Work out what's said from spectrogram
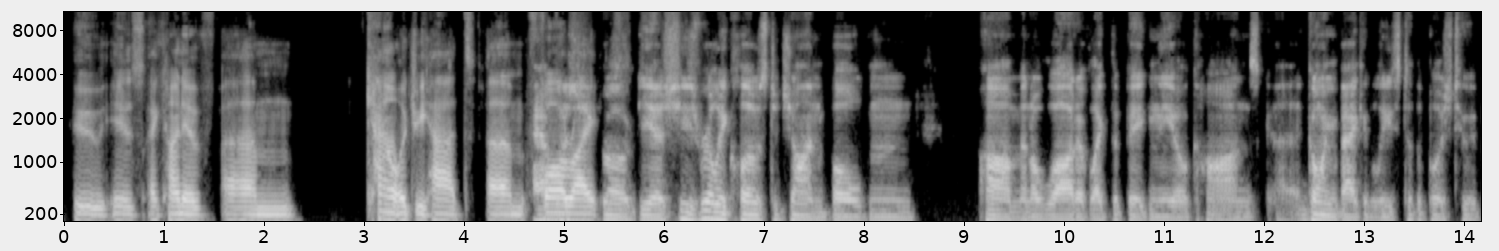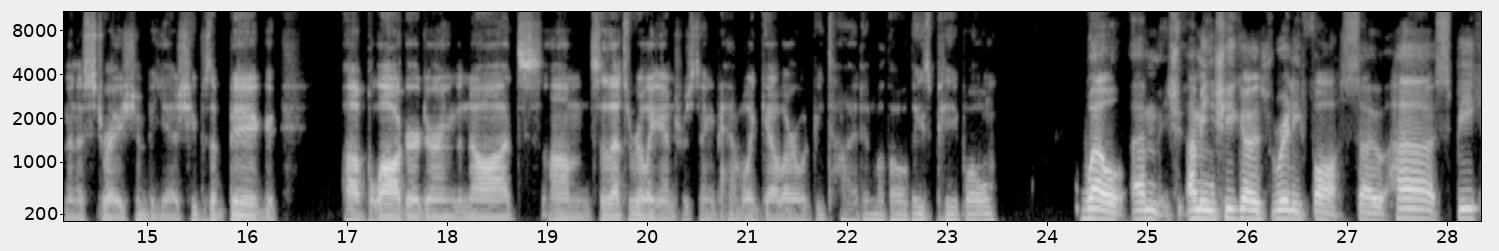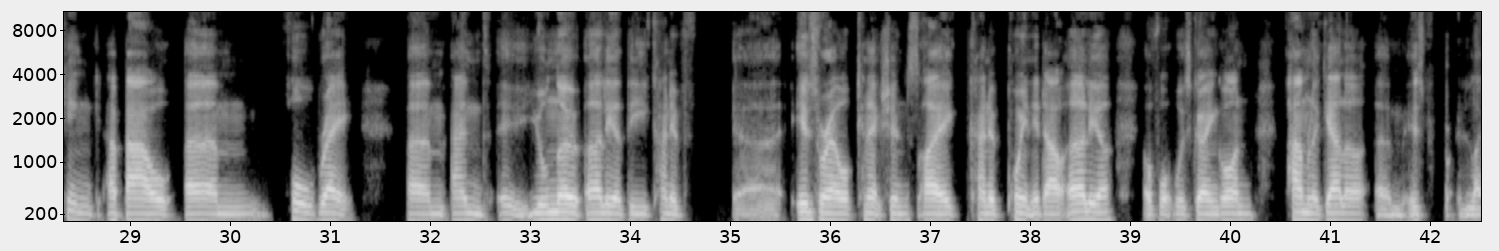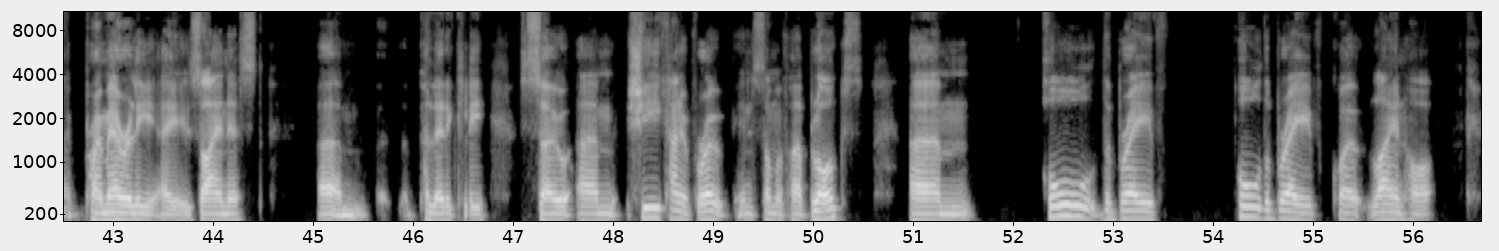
who is a kind of um, counter jihad, um, far right. Yeah, she's really close to John Bolton, um, and a lot of like the big neocons, uh, going back at least to the Bush two administration. But yeah, she was a big uh, blogger during the knots. Um, so that's really interesting. Pamela Geller would be tied in with all these people. Well, um, I mean, she goes really fast. So her speaking about um Paul Ray, um, and uh, you'll know earlier the kind of uh, Israel connections I kind of pointed out earlier of what was going on. Pamela Geller um, is like primarily a Zionist um, politically, so um, she kind of wrote in some of her blogs, um, Paul the Brave Paul the Brave, quote, Lionheart,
